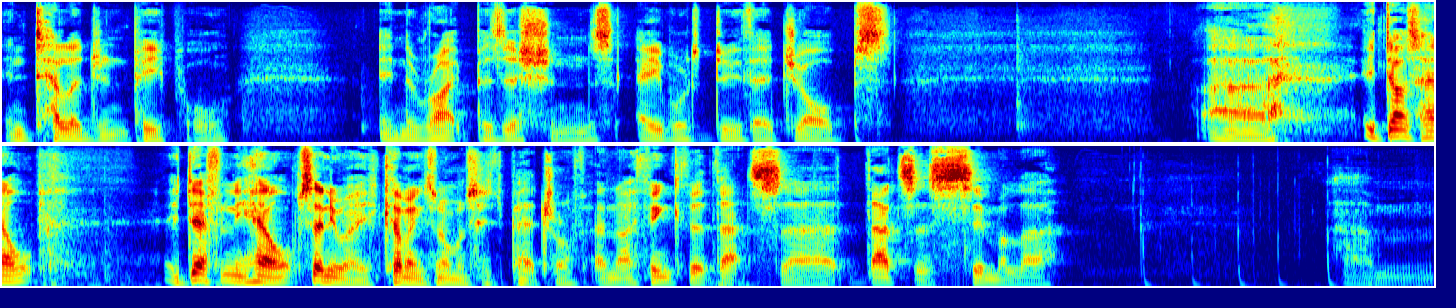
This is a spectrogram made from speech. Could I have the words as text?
intelligent people in the right positions, able to do their jobs. Uh, it does help. It definitely helps. Anyway, coming to nominate Petrov, and I think that that's uh, that's a similar um,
